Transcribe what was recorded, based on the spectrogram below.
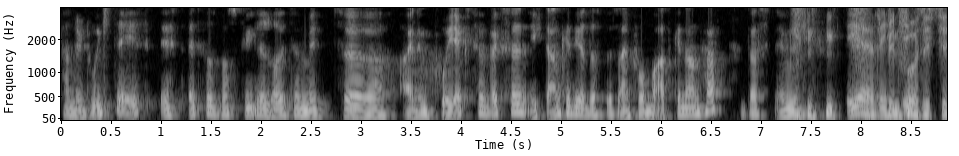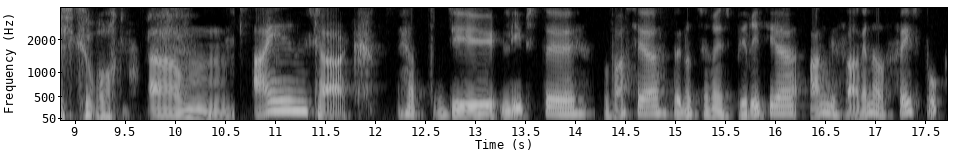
100 Weekdays ist etwas, was viele Leute mit äh, einem Projekt verwechseln. Ich danke dir, dass du es ein Format genannt hast. Das ist nämlich eher richtig. ich bin vorsichtig geworden. Ähm, ein Tag hat die liebste Wasser-Benutzerin Spiritia angefangen auf Facebook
